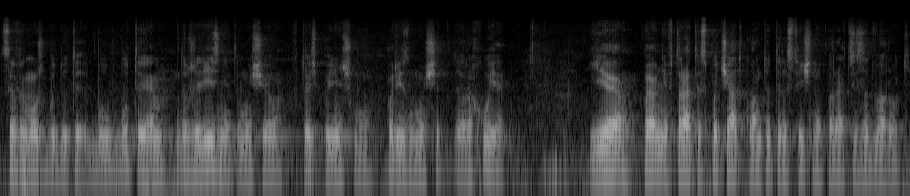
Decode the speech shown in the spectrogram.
цифри можуть бути, бути дуже різні, тому що хтось по-іншому, по-різному ще рахує. Є певні втрати з початку антитерористичної операції за два роки.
